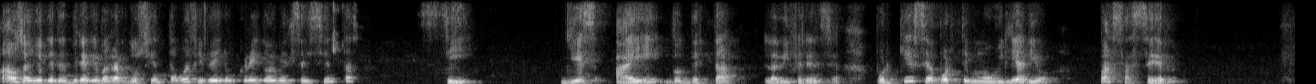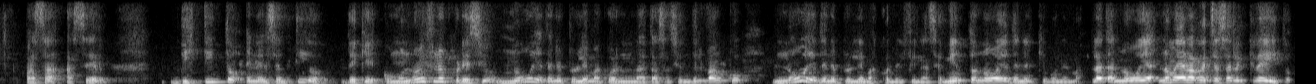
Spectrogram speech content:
Ah, o sea, yo que tendría que pagar 200 UF y pedir un crédito de 1.600, sí. Y es ahí donde está la diferencia. ¿Por qué ese aporte inmobiliario pasa a ser, pasa a ser distinto en el sentido de que como no infla el precio, no voy a tener problemas con la tasación del banco, no voy a tener problemas con el financiamiento, no voy a tener que poner más plata, no, voy a, no me van a rechazar el crédito.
